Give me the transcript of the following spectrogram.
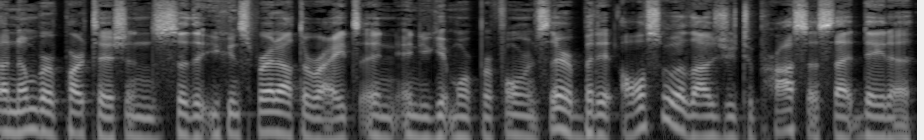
a number of partitions so that you can spread out the writes and, and you get more performance there. But it also allows you to process that data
